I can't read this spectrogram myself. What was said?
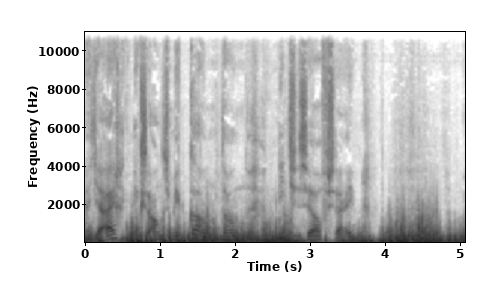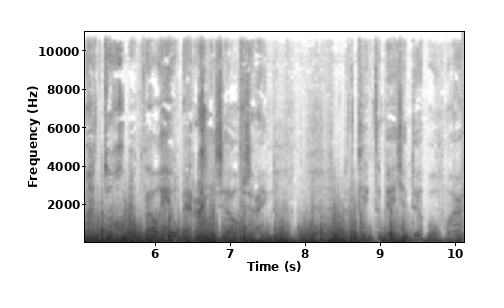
dat je eigenlijk niks anders meer kan dan niet jezelf zijn, maar toch ook wel heel erg jezelf zijn. Dat klinkt een beetje dubbel, maar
